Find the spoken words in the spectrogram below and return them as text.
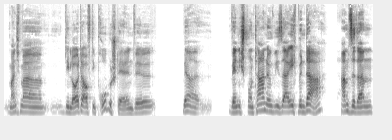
manchmal die Leute auf die Probe stellen will. Ja, wenn ich spontan irgendwie sage, ich bin da, haben sie dann,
